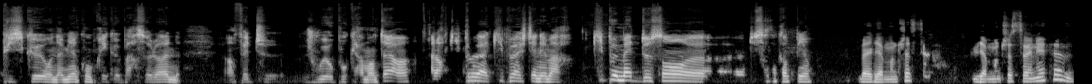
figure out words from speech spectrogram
puisque on a bien compris que Barcelone, en fait, jouer au poker menteur. Hein. Alors qui peut qui peut acheter Neymar? Qui peut mettre 200 euh, 250 millions? Bah il y a Manchester, il y a Manchester United.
